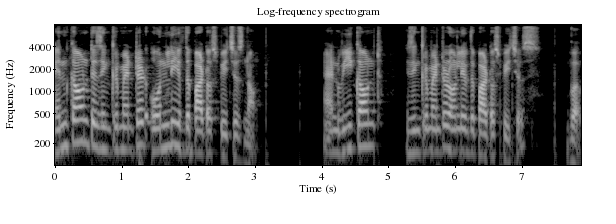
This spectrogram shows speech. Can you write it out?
n count is incremented only if the part of speech is noun and v count is incremented only if the part of speech is verb.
